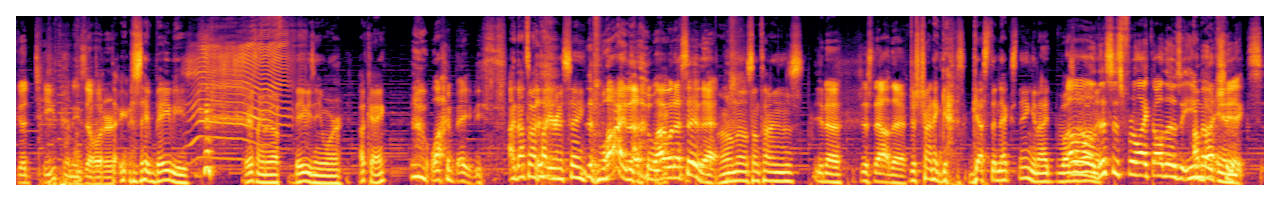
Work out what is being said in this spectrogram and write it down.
good teeth when he's older. You're gonna say babies. There's not enough babies anymore. Okay, Why babies? I, that's what I thought you were gonna say. Why though? Why would I say that? I don't know. Sometimes You know, just out there. just trying to guess guess the next thing, and I wasn't Oh, this is for like all those emo chicks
